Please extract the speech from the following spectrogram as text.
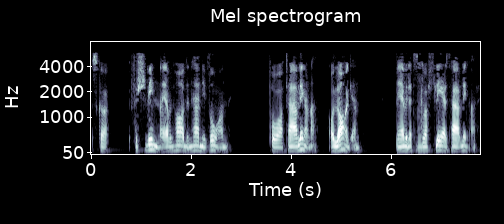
ska försvinna. Jag vill ha den här nivån på tävlingarna och lagen. Men jag vill att det ska Mm. vara fler tävlingar.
